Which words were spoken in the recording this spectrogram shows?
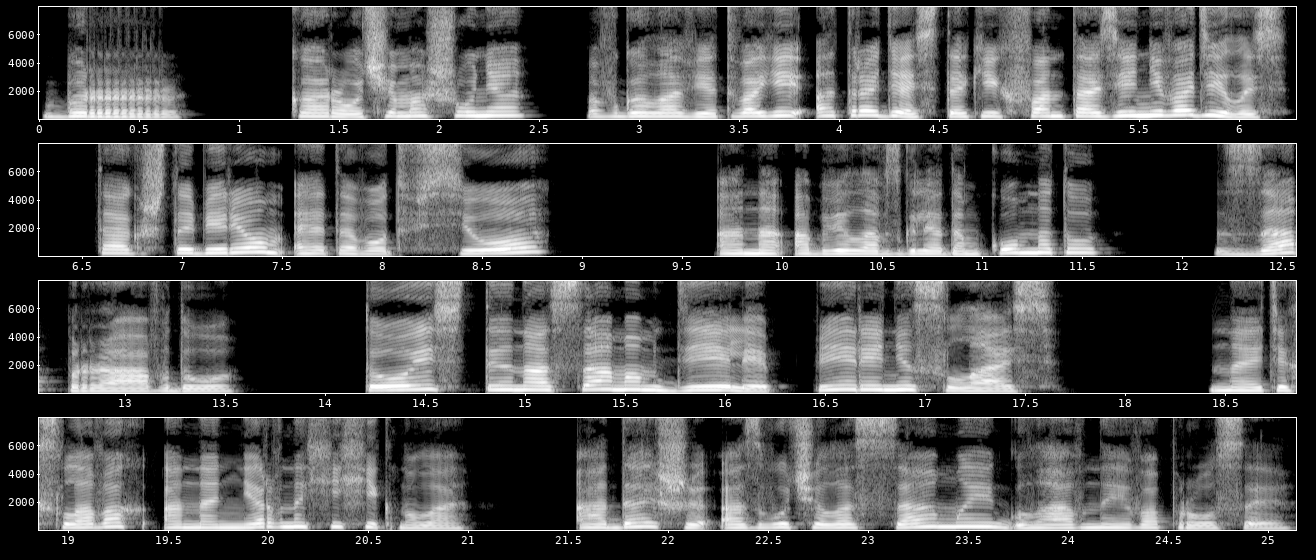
Бррр. Короче, Машуня, в голове твоей отродясь таких фантазий не водилось. Так что берем это вот все. Она обвела взглядом комнату за правду. То есть ты на самом деле перенеслась. На этих словах она нервно хихикнула, а дальше озвучила самые главные вопросы.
